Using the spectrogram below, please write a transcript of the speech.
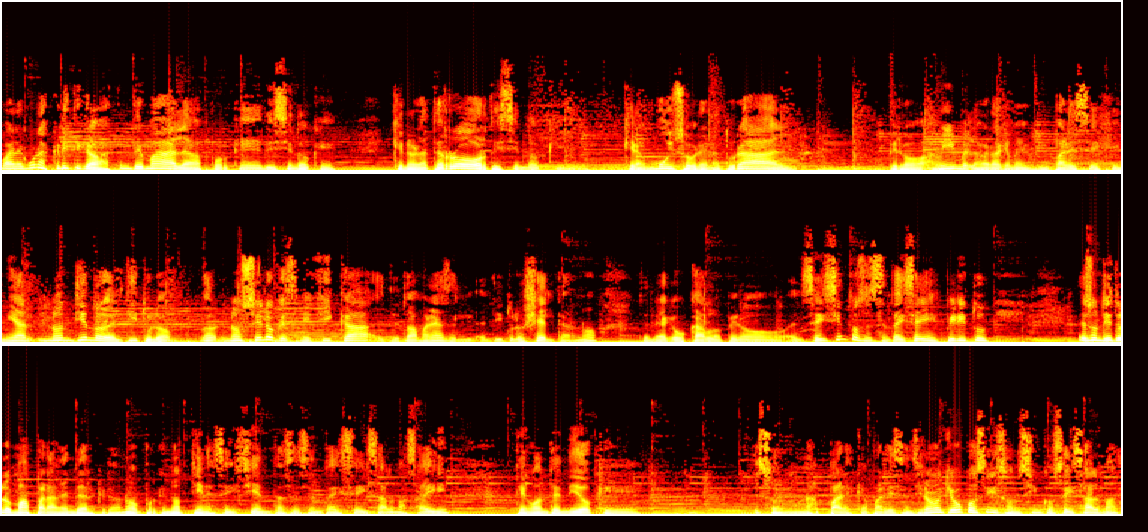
algunas críticas bastante malas, porque diciendo que que no era terror, diciendo que, era muy sobrenatural. Pero a mí la verdad que me, parece genial. No entiendo del título, no, sé lo que significa, de todas maneras, el, título Shelter, ¿no? Tendría que buscarlo, pero el 666 Espíritus es un título más para vender, creo, ¿no? Porque no tiene 666 almas ahí. Tengo entendido que son unas pares que aparecen. Si no me equivoco, sí, son 5 o 6 almas.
